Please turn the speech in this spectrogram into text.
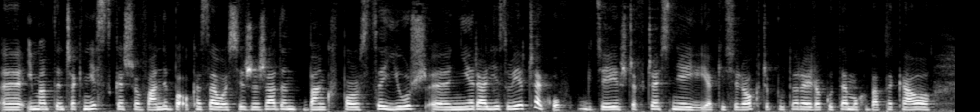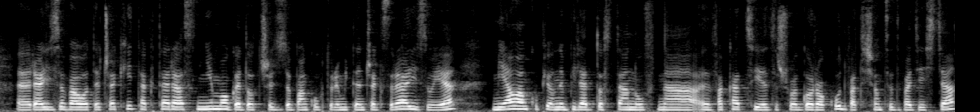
e, i mam ten czek nieskeszowany, bo okazało się, że żaden bank w Polsce już nie realizuje czeków gdzie jeszcze wcześniej, jakiś rok czy półtorej roku temu chyba PKO e, realizowało te czeki, tak teraz nie mogę dotrzeć do banku, który mi ten czek zrealizuje. Miałam kupiony bilet do Stanów na e, wakacje zeszłego roku, 2020,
